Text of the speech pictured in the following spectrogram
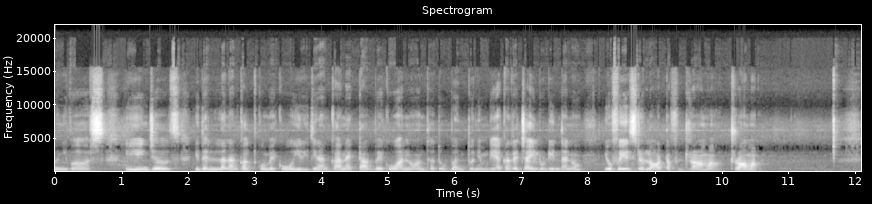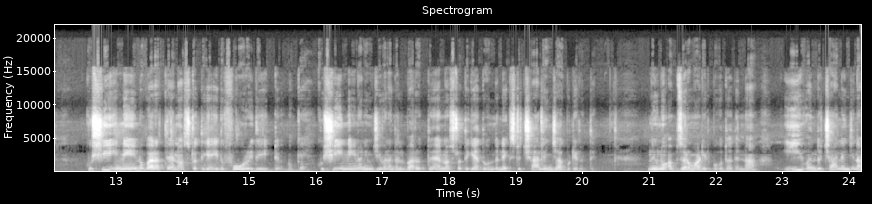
ಯೂನಿವರ್ಸ್ ಈ ಏಂಜಲ್ಸ್ ಇದೆಲ್ಲ ನಾನು ಕಲ್ತ್ಕೊಬೇಕು, ಈ ರೀತಿ ನಾನು ಕನೆಕ್ಟ್ ಆಗಬೇಕು ಅನ್ನೋವಂಥದ್ದು ಬಂತು ನಿಮಗೆ. ಯಾಕಂದರೆ ಚೈಲ್ಡ್ಹುಡ್ಡಿಂದನೂ you faced lot of drama trauma ಖುಷಿ ಇನ್ನೇನು ಬರುತ್ತೆ ಅನ್ನೋ ಅಷ್ಟೊತ್ತಿಗೆ ಇದು ಫೋರು ಇದು ಏಯ್ಟ್ ಓಕೆ ಖುಷಿ ಇನ್ನೇನು ನಿಮ್ಮ ಜೀವನದಲ್ಲಿ ಬರುತ್ತೆ ಅನ್ನೋ ಅಷ್ಟೊತ್ತಿಗೆ ಅದು ಒಂದು ನೆಕ್ಸ್ಟ್ ಚಾಲೆಂಜ್ ಆಗಿಬಿಟ್ಟಿರುತ್ತೆ. ನೀವು ಅಬ್ಸರ್ವ್ ಮಾಡಿರಬಹುದು ಅದನ್ನು. ಈ ಒಂದು ಚಾಲೆಂಜನ್ನ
